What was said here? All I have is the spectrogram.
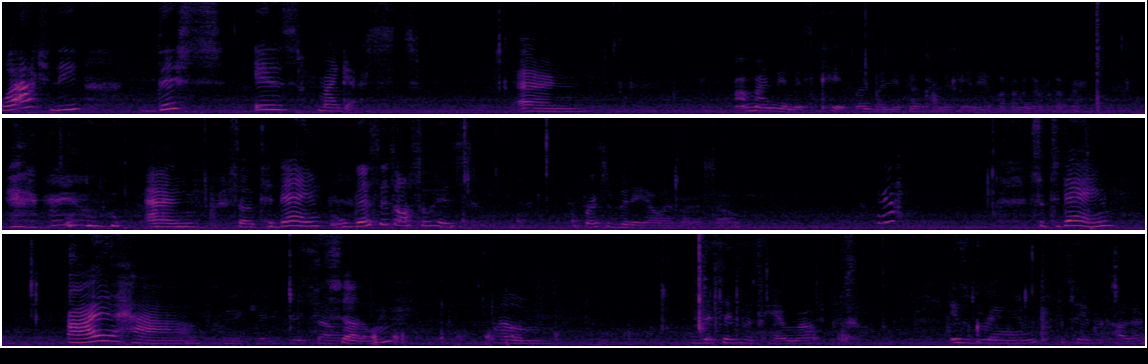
Well, actually, this is my guest, and Uh, My name is Caitlin, but you can call me Caitlin. It doesn't matter, whatever. and so today, This is also his first video ever, so. yeah. So today, I have some. Um, This is his camera. It's green, his favorite color.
